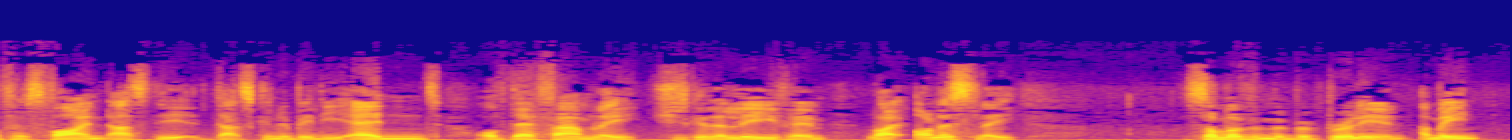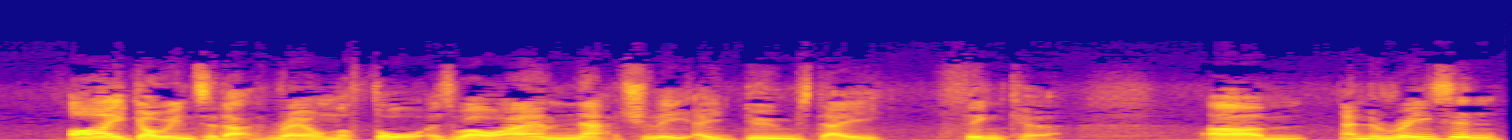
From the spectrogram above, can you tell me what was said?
if it's fine, that's the that's gonna be the end of their family. She's gonna leave him. Like honestly, some of them are brilliant. I mean, I go into that realm of thought as well. I am naturally a doomsday thinker. Um, and the reason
